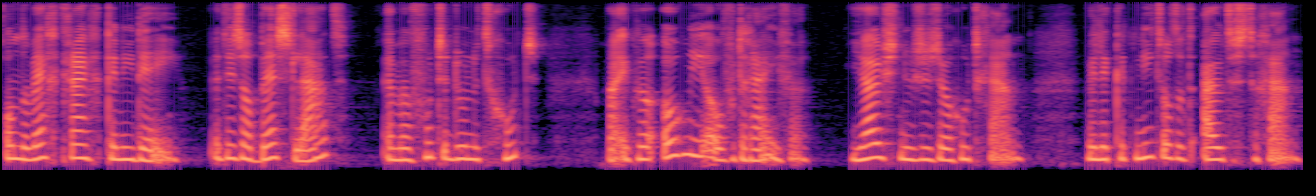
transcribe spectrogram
Onderweg krijg ik een idee. Het is al best laat en mijn voeten doen het goed, maar ik wil ook niet overdrijven. Juist nu ze zo goed gaan, wil ik het niet tot het uiterste gaan.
